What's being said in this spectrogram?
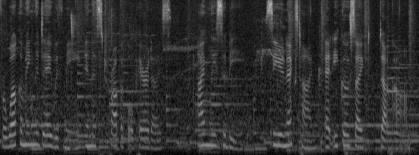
For welcoming the day with me in this tropical paradise. I'm Lisa B. See you next time at ecopsyched.com.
